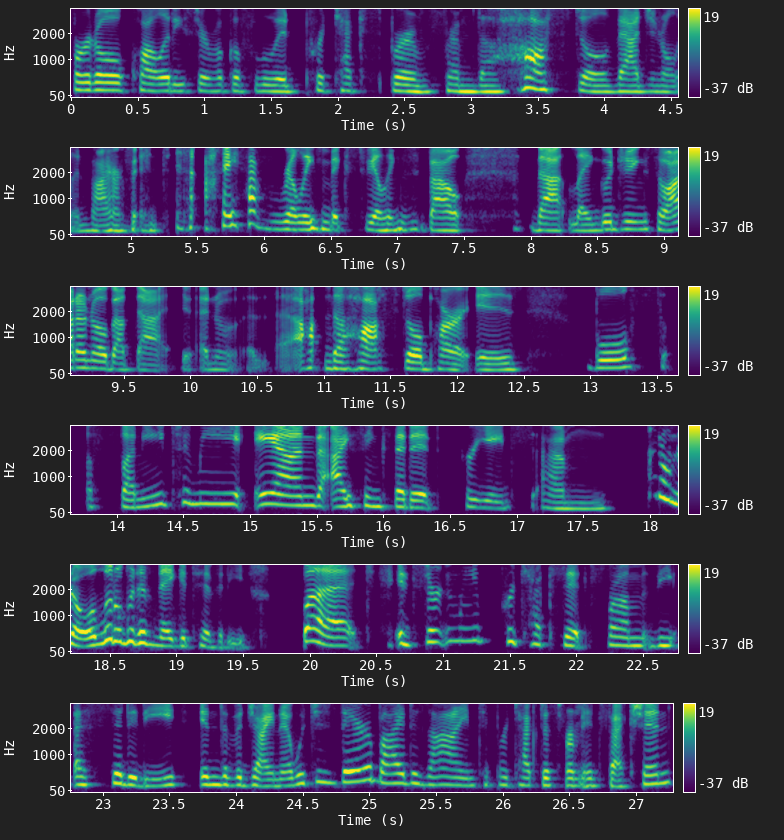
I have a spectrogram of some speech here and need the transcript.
fertile quality cervical fluid protects sperm from the hostile vaginal environment. And I have really mixed feelings about that languaging. So I don't know about that. I know uh, the hostile part is both funny to me and I think that it creates um I don't know, a little bit of negativity but it certainly protects it from the acidity in the vagina, which is there by design to protect us from infection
